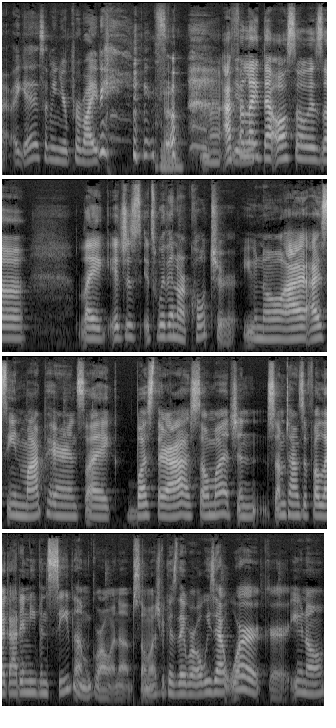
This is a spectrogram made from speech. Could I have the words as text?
I I guess. I mean, you're providing, so No, I feel know? like that also is a like it just it's within our culture you know? I i seen my parents like bust their ass so much and sometimes it felt like i didn't even see them growing up so much because they were always at work or you know?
